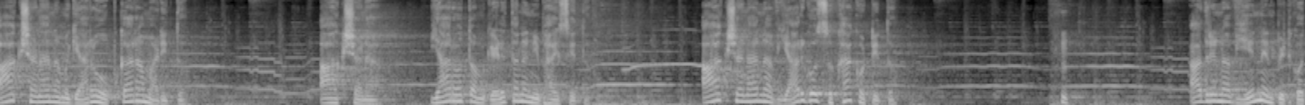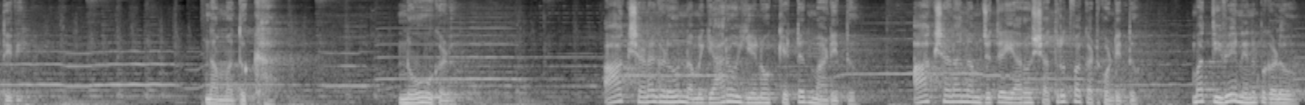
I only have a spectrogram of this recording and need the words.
ಆ ಕ್ಷಣ ನಮಗೆ ಯಾರೋ ಉಪಕಾರ ಮಾಡಿದ್ದು. ಆ ಕ್ಷಣ ಯಾರೋ ತಮ್ಮ ಗೆಳೆತನ ನಿಭಾಯಿಸಿದ್ದು. ಆ ಕ್ಷಣ ನಾವು ಯಾರಿಗೋ ಸುಖ ಕೊಟ್ಟಿದ್ದು. ಆದರೆ ನಾವು ಏನು ನೆನ್ಪಿಟ್ಕೋತೀವಿ? ನಮ್ಮ ದುಃಖ, ನೋವುಗಳು. ಆ ಕ್ಷಣಗಳು ನಮಗೆ ಯಾರೋ ಏನೋ ಕೆಟ್ಟದ್ದು ಮಾಡಿದ್ದು. ಆ ಕ್ಷಣ ನಮ್ಮ ಜೊತೆ ಯಾರೋ ಶತ್ರುತ್ವ ಕಟ್ಕೊಂಡಿದ್ದು. ಮತ್ತಿವೇ ನೆನಪುಗಳು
